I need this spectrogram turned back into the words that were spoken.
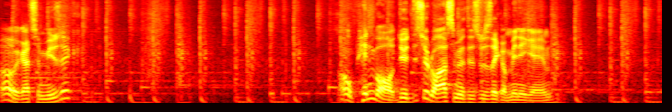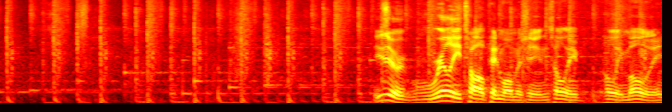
Oh, we got some music? Oh, pinball. Dude, this would be awesome if this was like a mini game. These are really tall pinball machines. Holy, holy moly.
